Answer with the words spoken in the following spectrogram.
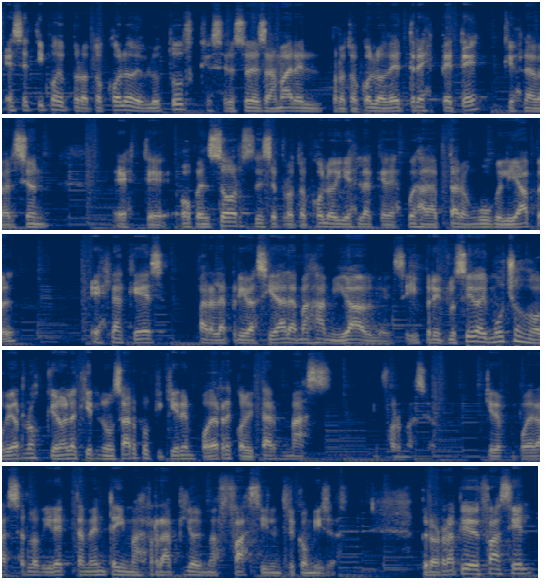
Ese tipo de protocolo de Bluetooth, que se le suele llamar el protocolo D3PT, que es la versión este, open source de ese protocolo y es la que después adaptaron Google y Apple, es la que es para la privacidad la más amigable, ¿sí? Pero inclusive hay muchos gobiernos que no la quieren usar porque quieren poder recolectar más información. Quieren poder hacerlo directamente y más rápido y más fácil, entre comillas. Pero rápido y fácil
